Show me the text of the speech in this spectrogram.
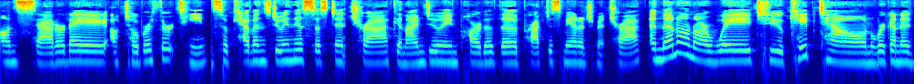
on Saturday, October 13th. So Kevin's doing the assistant track and I'm doing part of the practice management track. And then on our way to Cape Town, we're going to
